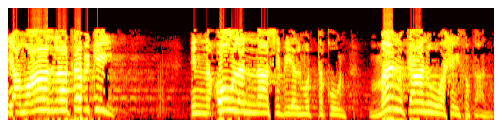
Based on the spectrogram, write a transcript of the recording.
Ya Muaz la tabki. Inna awla nasi bi al-muttaqun. من كانوا وحيث كانوا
